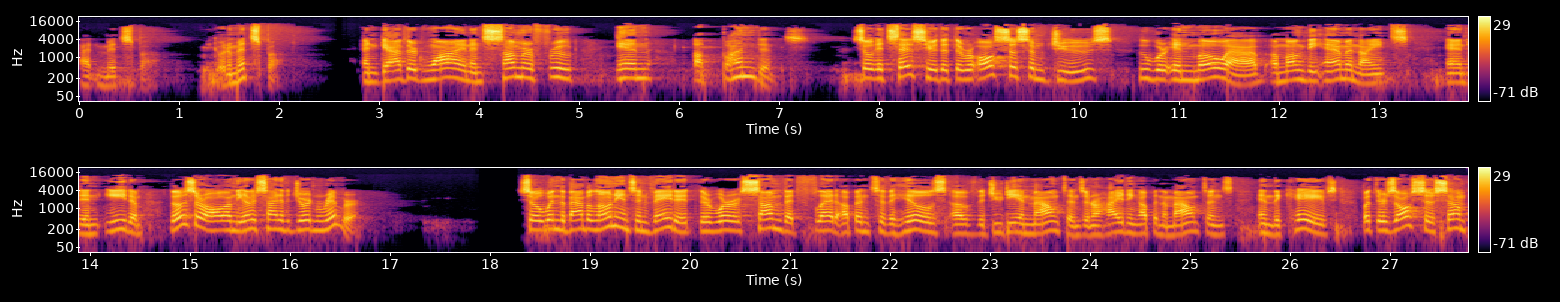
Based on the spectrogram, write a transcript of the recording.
at Mizpah. We go to Mizpah and gathered wine and summer fruit in abundance. So it says here that there were also some Jews who were in Moab among the Ammonites and in Edom. Those are all on the other side of the Jordan River. So when the Babylonians invaded, there were some that fled up into the hills of the Judean mountains and are hiding up in the mountains and the caves. But there's also some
